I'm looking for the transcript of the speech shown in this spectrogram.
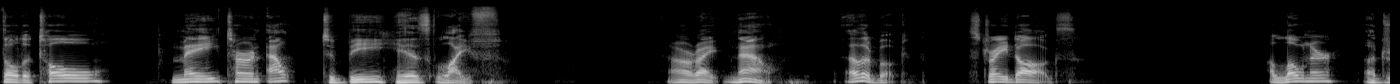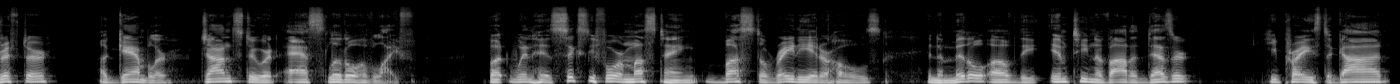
though the toll may turn out to be his life. All right, now, other book Stray Dogs. A loner a drifter, a gambler, John Stewart asks little of life. But when his 64 Mustang busts a radiator hose in the middle of the empty Nevada desert, he prays to God,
